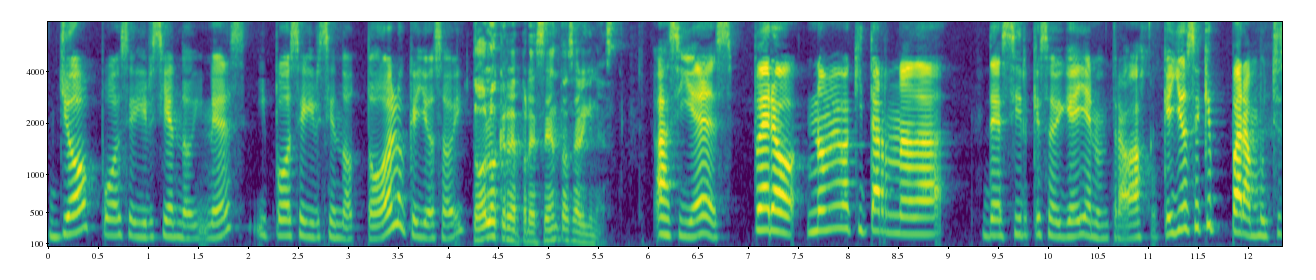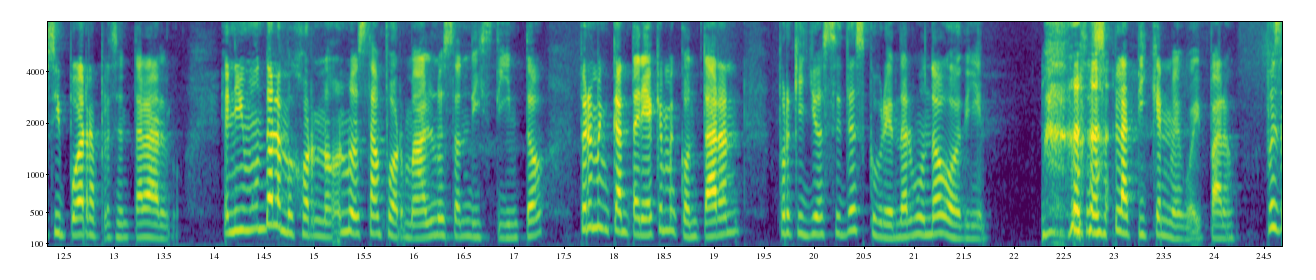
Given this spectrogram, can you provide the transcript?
Yo puedo seguir siendo Inés y puedo seguir siendo todo lo que yo soy. Todo lo que representa ser Inés. Así es. Pero no me va a quitar nada decir que soy gay en un trabajo. Que yo sé que para muchos sí puede representar algo. En mi mundo a lo mejor no, no es tan formal, no es tan distinto. Pero me encantaría que me contaran porque yo estoy descubriendo el mundo Godín. Entonces platíquenme, güey, paro. Pues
